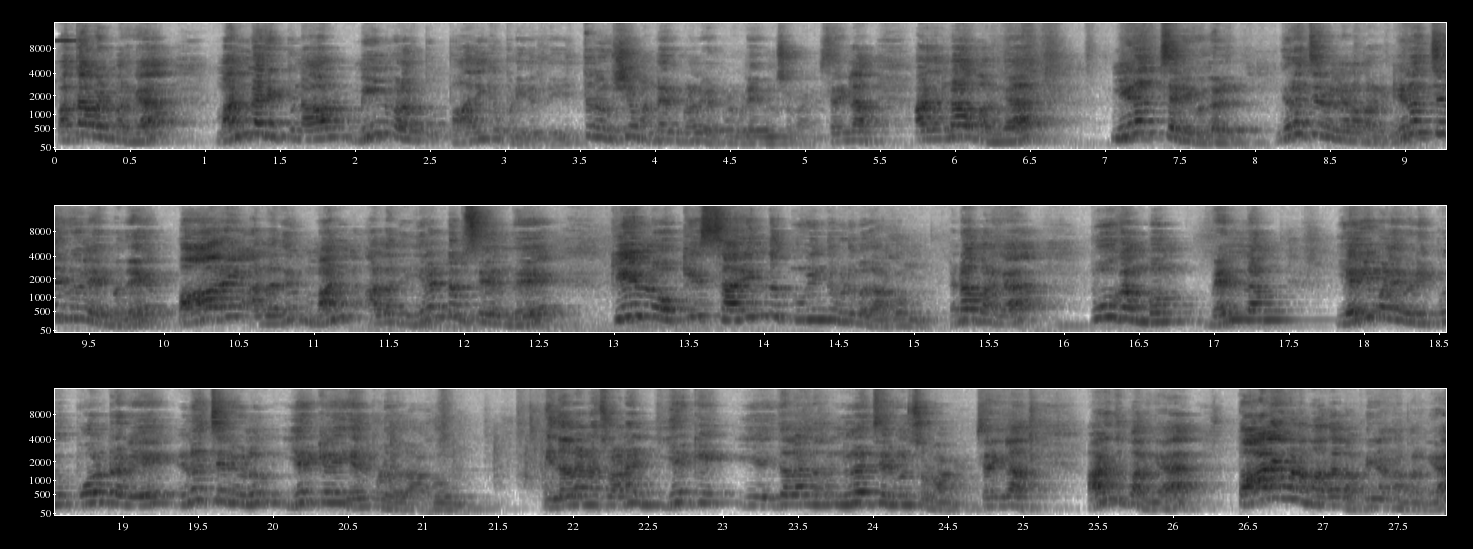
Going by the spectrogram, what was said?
பத்தாம் பாயிண்ட் பாருங்க. மண்ணரிப்பினால் மீன் வளர்ப்பு பாதிக்கப்படுகிறது. இத்தனை விஷயம் மண்ணரிப்பினால் ஏற்படும் விளைவுன்னு சொல்றாங்க. சரிங்களா? அடுத்து என்ன பாருங்க. நிலச்சரிவுகள். நிலச்சரிவுகள் என்ன பாருங்க? நிலச்சரிவுகள் என்பது பாறை அல்லது மண் அல்லது இரண்டும் சேர்ந்து கீழ் நோக்கி சரிந்து குவிந்து விடுவதாகும். என்ன பாருங்க? பூகம்பம் வெள்ளம் எரிமலை வெடிப்பு போன்றவையை நிலச்சரிவுகளும் இயற்கையிலே ஏற்படுவதாகும். இதெல்லாம் என்ன சொல்றாங்க இயற்கை இதெல்லாம் நிலச்சரிவுன்னு சொல்லுவாங்க. சரிங்களா? அடுத்து பாருங்க பாலைவனமாதல் அப்படின்னா என்ன பாருங்க?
